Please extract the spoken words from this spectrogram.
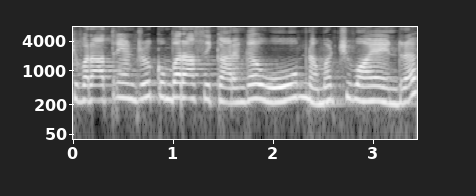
சிவராத்திரி அன்று கும்பராசிக்காரங்க ஓம் நமச்சிவாய என்ற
